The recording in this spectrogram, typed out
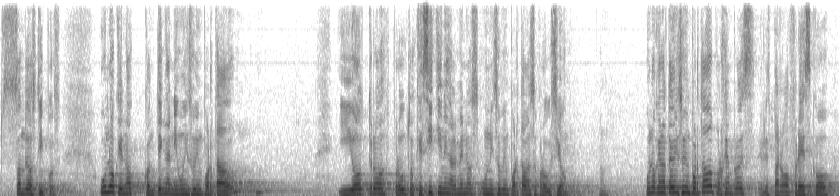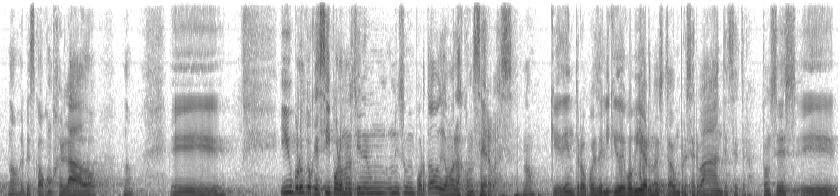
son de dos tipos. Uno que no contenga ningún insumo importado y otros productos que sí tienen al menos un insumo importado en su producción. Uno que no insumo importado, por ejemplo, es el espárrago fresco, ¿no? el pescado congelado. ¿no? Eh, y un producto que sí, por lo menos tiene un, insumo importado, digamos, las conservas, ¿no? que dentro pues, del líquido de gobierno está un preservante, etc. Entonces, eh,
